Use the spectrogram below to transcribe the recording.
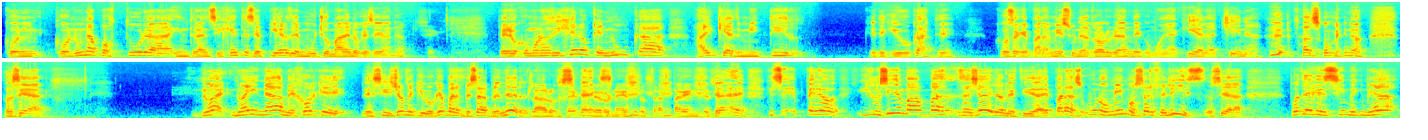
con, con una postura intransigente se pierde mucho más de lo que se gana. Sí. Pero como nos dijeron que nunca hay que admitir que te equivocaste, cosa que para mí es un error grande como de aquí a la China, más o menos. O sea, no hay, no hay nada mejor que decir yo me equivoqué para empezar a aprender. Claro, O ser, sea, ser es- honesto, transparente. sí. Eh, Pero inclusive más, más allá de la honestidad, es para uno mismo ser feliz. O sea, vos tenés que decir, mira,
